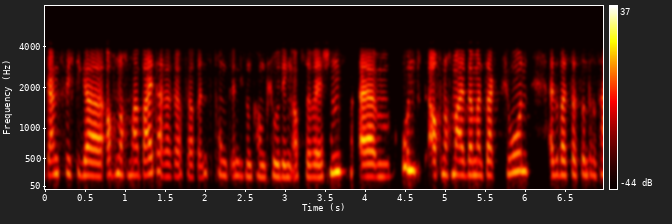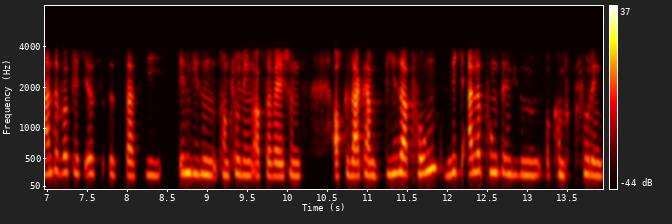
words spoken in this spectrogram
ganz wichtiger, auch nochmal weiterer Referenzpunkt in diesen Concluding Observations. Ähm, und auch nochmal, wenn man Sanktionen, also was das Interessante wirklich ist, ist, dass sie in diesen Concluding Observations auch gesagt haben, dieser Punkt, nicht alle Punkte in diesem Concluding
